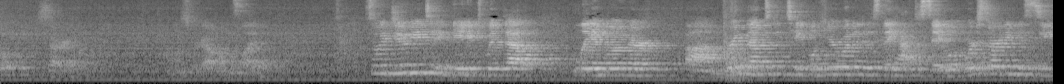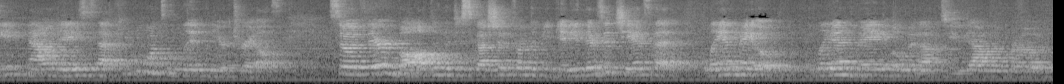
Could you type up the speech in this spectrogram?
Oh, sorry, almost forgot one slide. So we do need to engage with that landowner, um, bring them to the table, hear what it is they have to say. What we're starting to see nowadays is that people want to live near trails. So if they're involved in the discussion from the beginning, there's a chance that land may land may you down the road.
